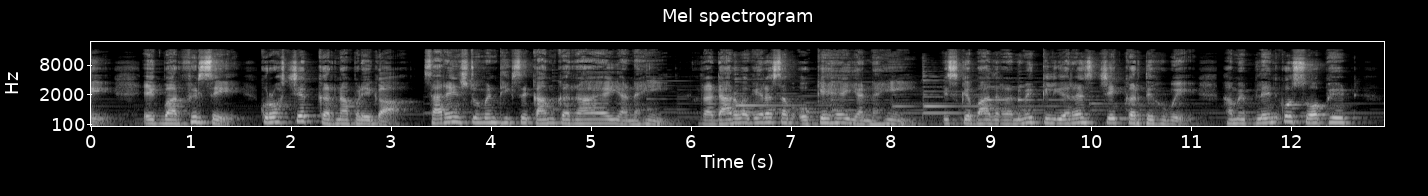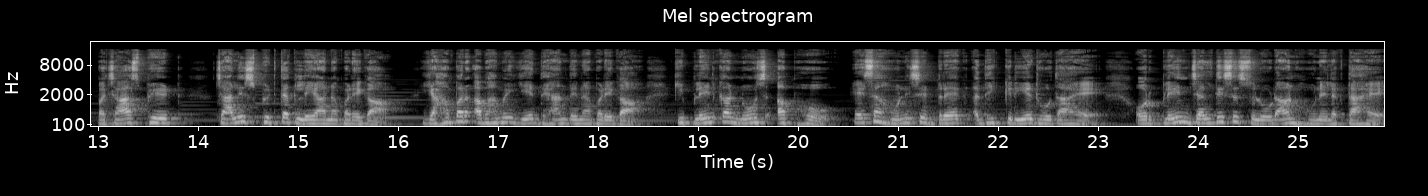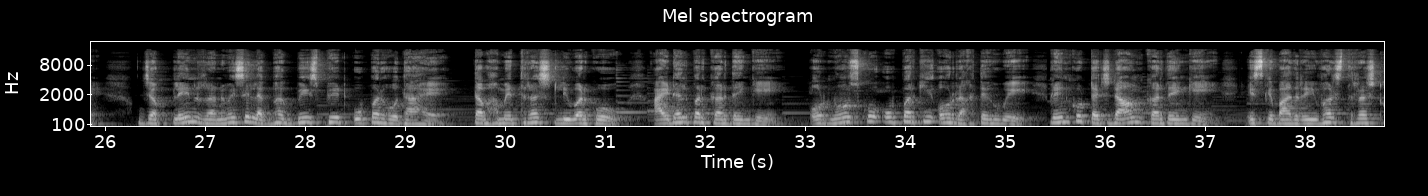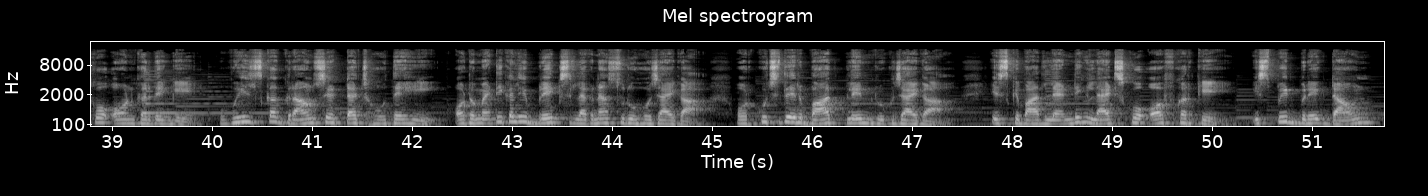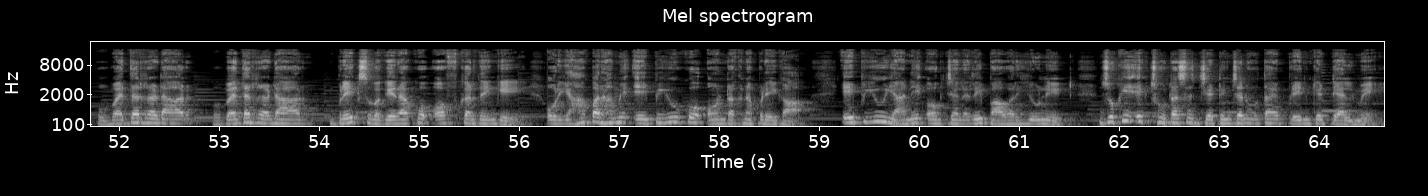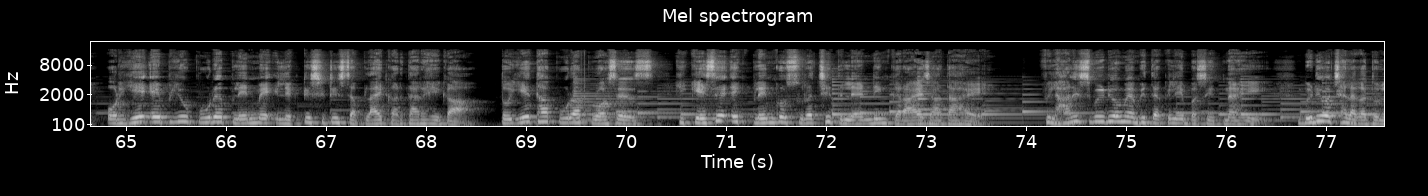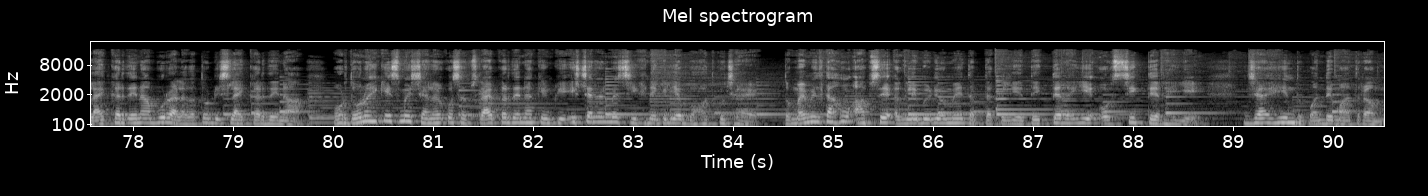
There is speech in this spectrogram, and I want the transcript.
एक बार फिर से क्रॉस चेक करना पड़ेगा। सारे इंस्ट्रूमेंट ठीक से काम कर रहा है या नहीं? रडार वगैरह सब ओके है या नहीं? इसके बाद रनवे क्लियरेंस चेक करते हुए हमें प्लेन को 100 फीट 50 फीट 40 फीट तक ले आना पड़ेगा। यहाँ पर अब हमें ये ध्यान देना पड़ेगा कि प्लेन का नोज़ अप हो, ऐसा होने से ड्रैग अधिक क्रिएट होता है और प्लेन जल्दी से स्लो डाउन होने लगता है। जब प्लेन रनवे से लगभग 20 फीट ऊपर होता है, तब हमें थ्रस्ट लीवर को आइडल पर कर देंगे। और नोज़ को ऊपर की ओर रखते हुए प्लेन को टच डाउन कर देंगे। इसके बाद रिवर्स थ्रस्ट को ऑन कर देंगे। व्हील्स का ग्राउंड से टच होते ही ऑटोमेटिकली ब्रेक्स लगना शुरू हो जाएगा और कुछ देर बाद प्लेन रुक जाएगा। इसके बाद लैंडिंग लाइट्स को ऑफ़ करके speed brake down, weather radar weather radar, brakes वगैरह को ऑफ़ कर देंगे। और यहाँ पर हमें एपीयू को ऑन रखना पड़ेगा। एपीयू यानी ऑक्सिलरी पावर यूनिट जो कि एक छोटा सा जेट इंजन होता है प्लेन के टेल में। और ये एपीयू पूरे प्लेन में इलेक्ट्रिसिटी सप्लाई करता रहेगा। तो ये था पूरा प्रोसेस कि कैसे एक प्लेन को सुरक्षित लैंडिंग कराया जाता है। फ़िलहाल इस वीडियो में अभी तक के लिए बस इतना ही। वीडियो अच्छा लगा तो लाइक कर देना, बुरा लगा तो डिसलाइक कर देना। और दोनों ही केस में चैनल को सब्सक्राइब कर देना, क्योंकि इस चैनल में सीखने के लिए बहुत कुछ है। तो मैं मिलता हूँ आपसे अगले वीडियो में, तब तक के लिए देखते रहिए और सीखते रहिए। जय हिंद, वंदे मातरम।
